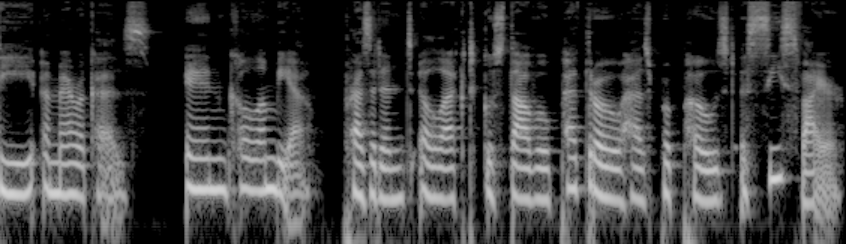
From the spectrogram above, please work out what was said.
The Americas. In Colombia, President elect Gustavo Petro has proposed a ceasefire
